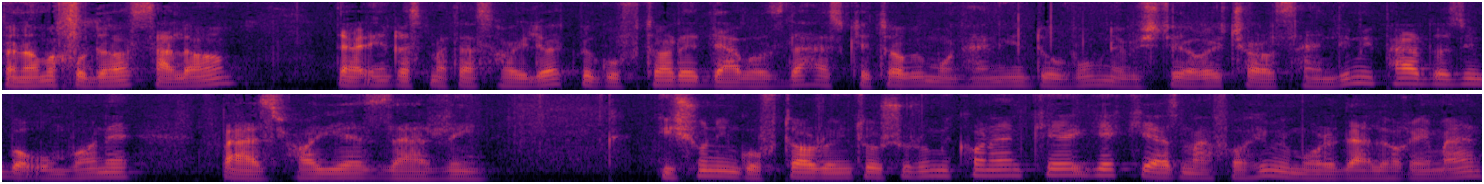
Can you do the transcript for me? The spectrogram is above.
به نام خدا سلام. در این قسمت از Highlight به گفتار دوازده از کتاب منحنی دوم نوشته آقای چارلز هندی می‌پردازیم با عنوان بذرهای زرین. ایشون این گفتار رو اینطور شروع می‌کنند که یکی از مفاهیم مورد علاقه من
